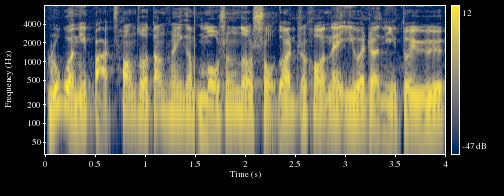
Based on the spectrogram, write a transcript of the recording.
如果你把创作当成一个谋生的手段之后，那意味着你对于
